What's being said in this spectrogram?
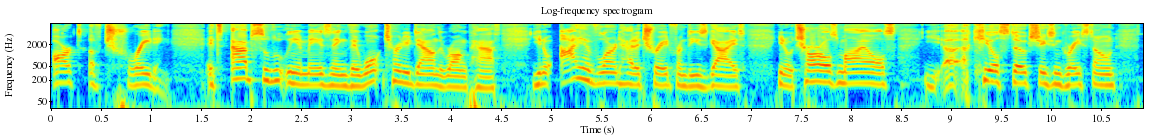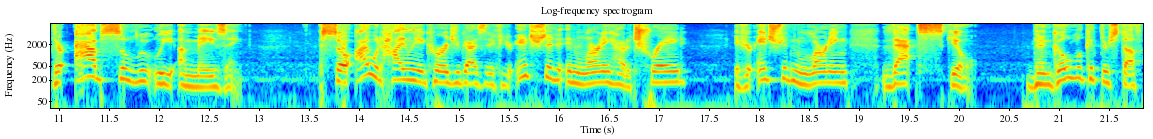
art of trading. It's absolutely amazing. They won't turn you down the wrong path. You know, I have learned how to trade from these guys. You know, Charles Miles, uh, Akil Stokes, Jason Graystone. They're absolutely amazing. So I would highly encourage you guys that if you're interested in learning how to trade, if you're interested in learning that skill, then go look at their stuff,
